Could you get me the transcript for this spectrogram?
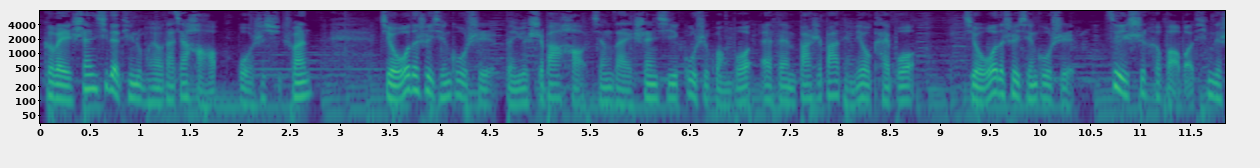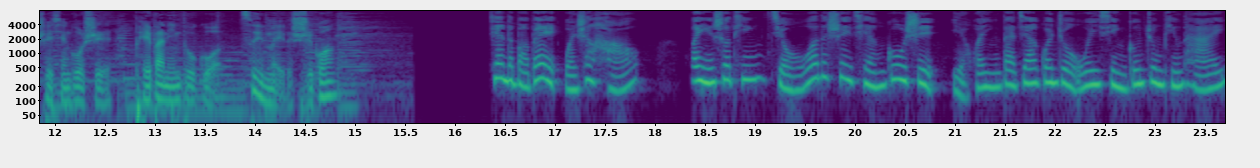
各位山西的听众朋友，大家好，我是许川。酒窝的睡前故事本月十八号将在山西故事广播 FM 八十八点六开播。酒窝的睡前故事。最适合宝宝听的睡前故事，陪伴您度过最美的时光。亲爱的宝贝，晚上好，欢迎收听酒窝的睡前故事，也欢迎大家关注微信公众平台，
